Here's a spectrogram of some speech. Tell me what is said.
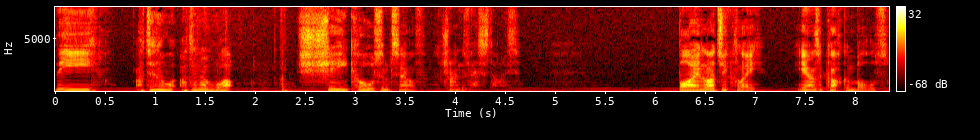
The I don't know what I don't know what she calls himself a transvestite. Biologically, he has a cock and balls,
